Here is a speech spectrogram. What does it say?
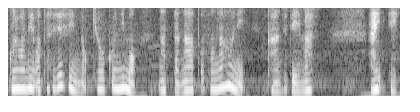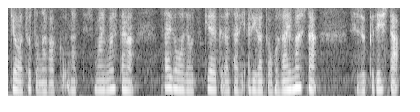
これはね私自身の教訓にもなったなとそんな風に感じています。はい、え今日はちょっと長くなってしまいましたが最後までお付き合いくださりありがとうございました。しずくでした。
